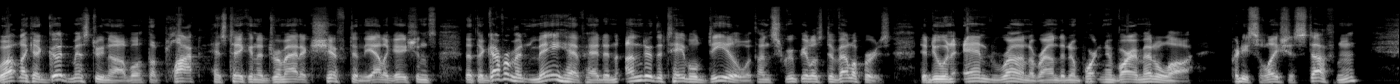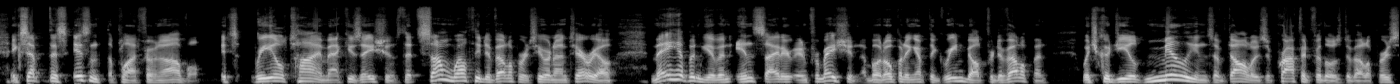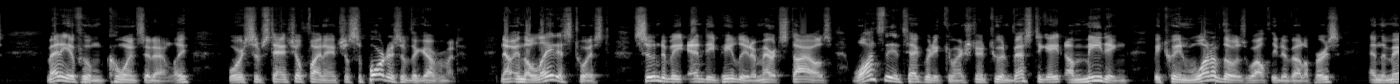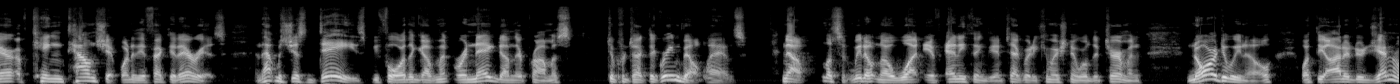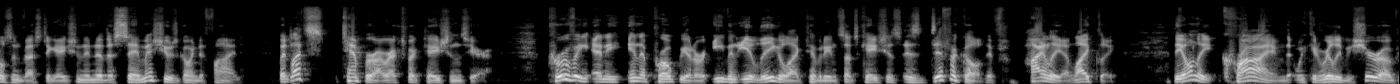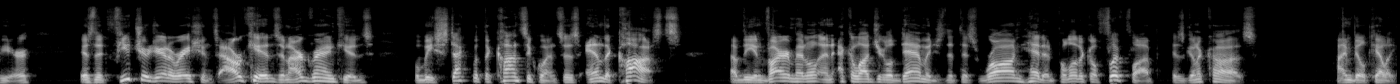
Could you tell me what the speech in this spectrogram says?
Well, like a good mystery novel, the plot has taken a dramatic shift in the allegations that the government may have had an under the table deal with unscrupulous developers to do an end run around an important environmental law. Pretty salacious stuff, hmm? Except this isn't the plot for a novel. It's real time accusations that some wealthy developers here in Ontario may have been given insider information about opening up the Greenbelt for development, which could yield millions of dollars of profit for those developers many of whom, coincidentally, were substantial financial supporters of the government. Now, in the latest twist, soon to be NDP leader Marit Stiles wants the Integrity Commissioner to investigate a meeting between one of those wealthy developers and the mayor of King Township, one of the affected areas. And that was just days before the government reneged on their promise to protect the Greenbelt lands. Now, listen, we don't know what, if anything, the Integrity Commissioner will determine, nor do we know what the Auditor General's investigation into the same issue is going to find. But let's temper our expectations here. Proving any inappropriate or even illegal activity in such cases is difficult, if highly unlikely. The only crime that we can really be sure of here is that future generations, our kids and our grandkids, will be stuck with the consequences and the costs of the environmental and ecological damage that this wrong headed political flip flop is going to cause. I'm Bill Kelly.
